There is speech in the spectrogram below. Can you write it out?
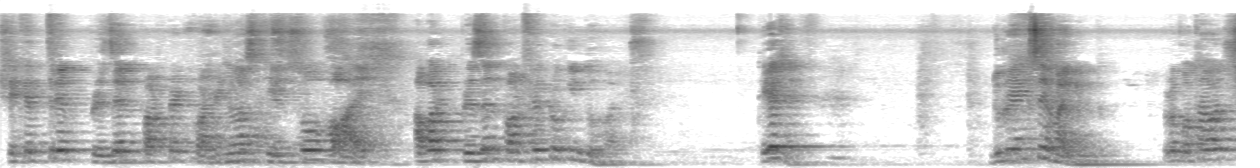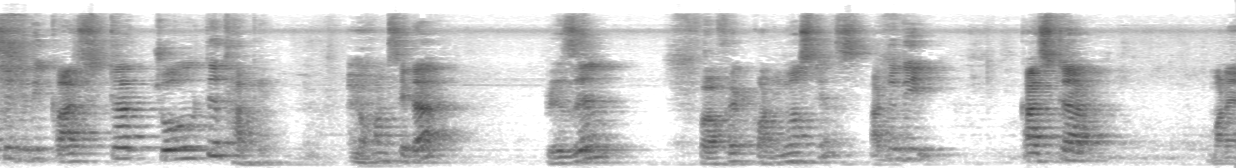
সেক্ষেত্রে প্রেজেন্ট পারফেক্ট কন্টিনিউয়াস টেন্সও হয় আবার প্রেজেন্ট পারফেক্টও কিন্তু হয়। ঠিক আছে? দুটো টেন্সে হয় কিন্তু। এবার কথা হচ্ছে যদি কাজটা চলতে থাকে তখন সেটা প্রেজেন্ট পারফেক্ট কন্টিনিউয়াস টেন্স আর যদি কাজটা মানে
